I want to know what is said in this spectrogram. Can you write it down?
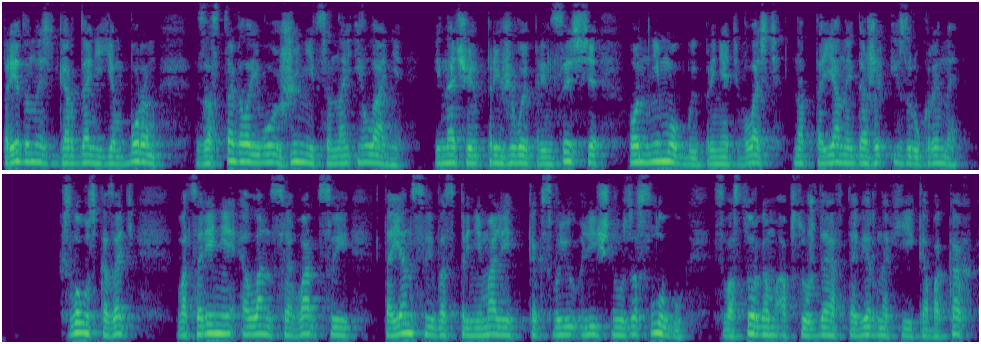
Преданность Гордани Ямборам заставила его жениться на Илане, иначе при живой принцессе он не мог бы принять власть над Таяной даже из рук Рене. К слову сказать, воцарение Эланса в Арции таянцы воспринимали как свою личную заслугу, с восторгом обсуждая в тавернах и кабаках,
